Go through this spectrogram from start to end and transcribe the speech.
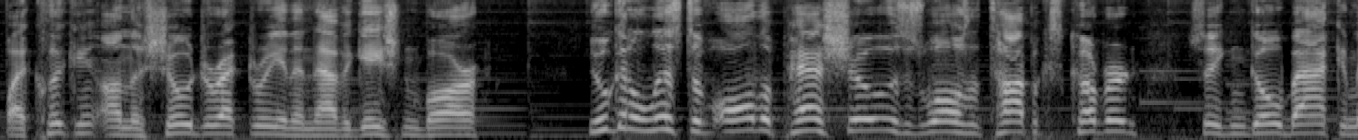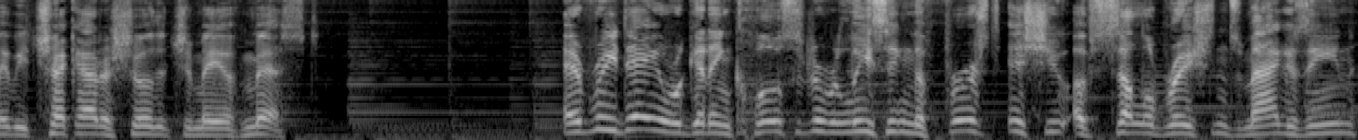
by clicking on the show directory in the navigation bar. You'll get a list of all the past shows as well as the topics covered, so you can go back and maybe check out a show that you may have missed. Every day, we're getting closer to releasing the first issue of Celebrations magazine.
